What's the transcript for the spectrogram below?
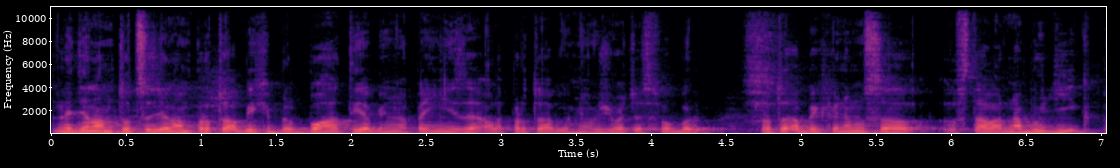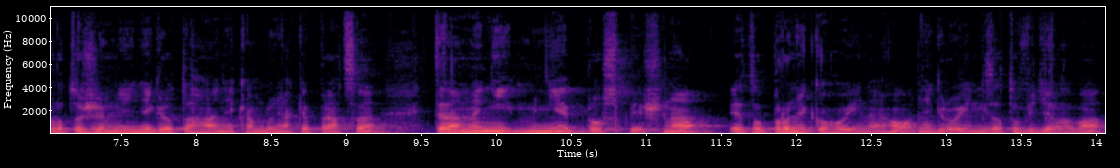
nedělám to, co dělám proto, abych byl bohatý, abych měl peníze, ale proto, abych měl v životě svobodu. Proto, abych nemusel vstávat na budík, protože mě někdo tahá někam do nějaké práce, která není mně prospěšná, je to pro někoho jiného, někdo jiný za to vydělává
